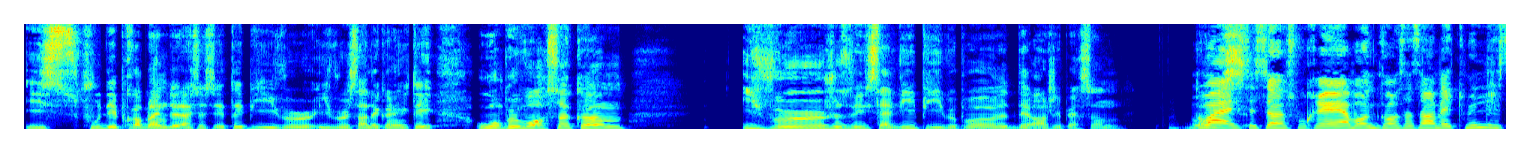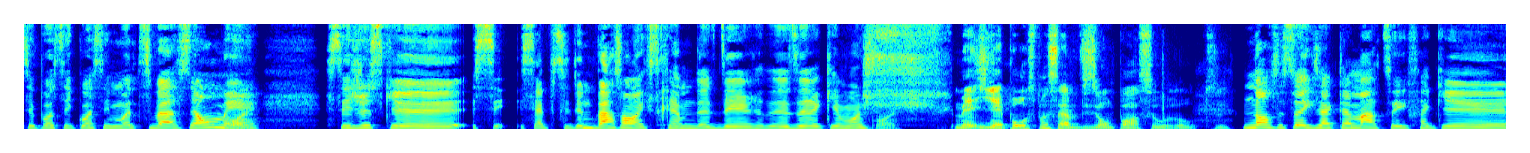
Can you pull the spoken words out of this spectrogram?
il se fout des problèmes de la société puis il veut, il veut s'en déconnecter, ou on peut voir ça comme il veut juste vivre sa vie puis il veut pas déranger personne. Donc, ouais, c'est ça. Il faudrait avoir une conversation avec lui. Je sais pas c'est quoi ses motivations, mais Ouais. c'est juste que c'est une façon extrême de dire de dire que moi je Ouais. Mais il impose pas sa vision de pensée aux autres. tu sais. non c'est ça exactement tu sais fait que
